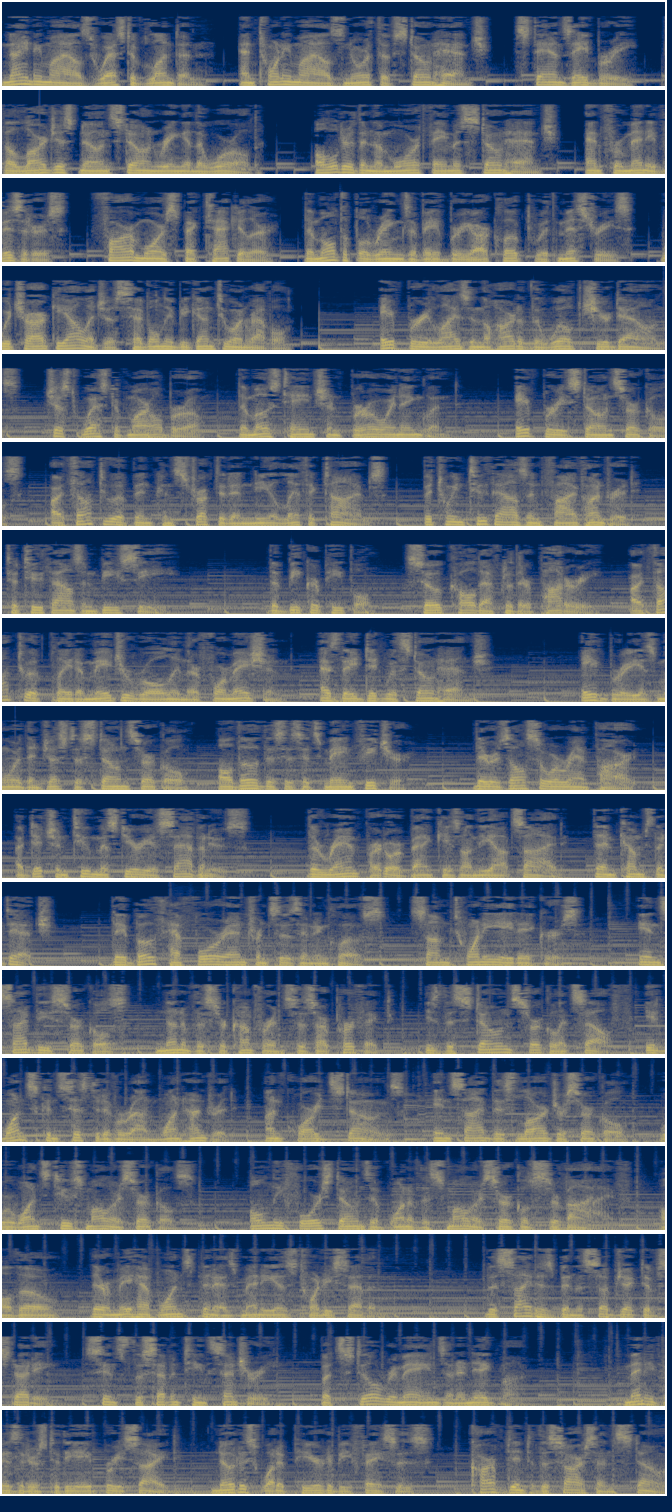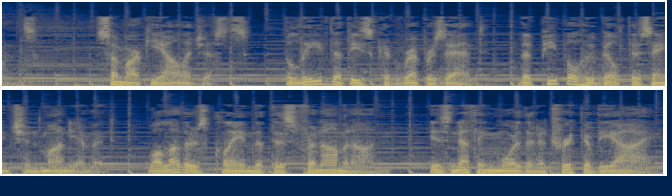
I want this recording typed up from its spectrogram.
90 miles west of London, and 20 miles north of Stonehenge, stands Avebury, the largest known stone ring in the world. Older than the more famous Stonehenge, and for many visitors, far more spectacular, the multiple rings of Avebury are cloaked with mysteries, which archaeologists have only begun to unravel. Avebury lies in the heart of the Wiltshire Downs, just west of Marlborough, the most ancient borough in England. Avebury stone circles are thought to have been constructed in Neolithic times, between 2500 to 2000 BC. The Beaker people, so called after their pottery, are thought to have played a major role in their formation, as they did with Stonehenge. Avebury is more than just a stone circle, although this is its main feature. There is also a rampart, a ditch and two mysterious avenues. The rampart or bank is on the outside, then comes the ditch. They both have four entrances and enclose, some 28 acres, Inside these circles, none of the circumferences are perfect, is the stone circle itself. It once consisted of around 100 unquarried stones. Inside this larger circle, were once two smaller circles. Only four stones of one of the smaller circles survive, although, there may have once been as many as 27. The site has been the subject of study, since the 17th century, but still remains an enigma. Many visitors to the Avebury site, notice what appear to be faces, carved into the sarsen stones. Some archaeologists believe that these could represent the people who built this ancient monument, while others claim that this phenomenon is nothing more than a trick of the eye.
